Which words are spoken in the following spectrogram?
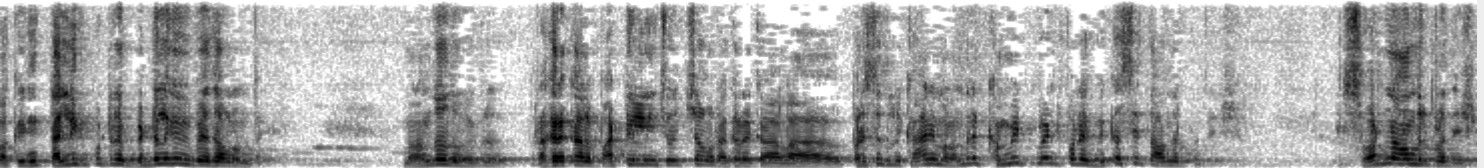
ఒక తల్లికి పుట్టిన బిడ్డలకి విభేదాలు ఉంటాయి. మనందరం ఇప్పుడు రకరకాల పార్టీల నుంచి వచ్చాం రకరకాల పరిస్థితులు కానీ మనందరం కమిట్మెంట్ ఫర్ ఏ వికసిత ఆంధ్రప్రదేశ్. స్వర్ణ ఆంధ్రప్రదేశ్.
